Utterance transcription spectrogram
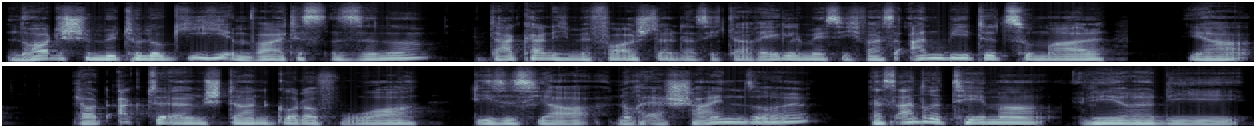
nordische Mythologie im weitesten Sinne. Da kann ich mir vorstellen, dass ich da regelmäßig was anbiete, zumal ja laut aktuellem Stand God of War dieses Jahr noch erscheinen soll. Das andere Thema wäre die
